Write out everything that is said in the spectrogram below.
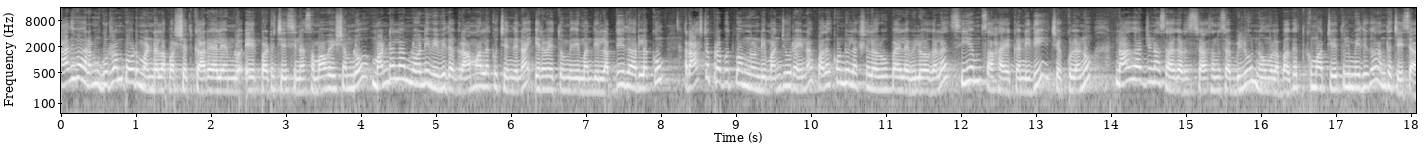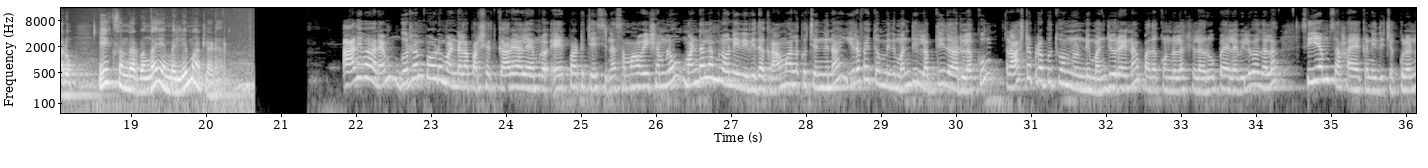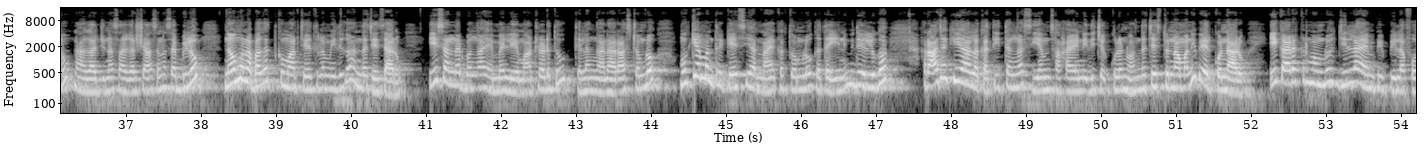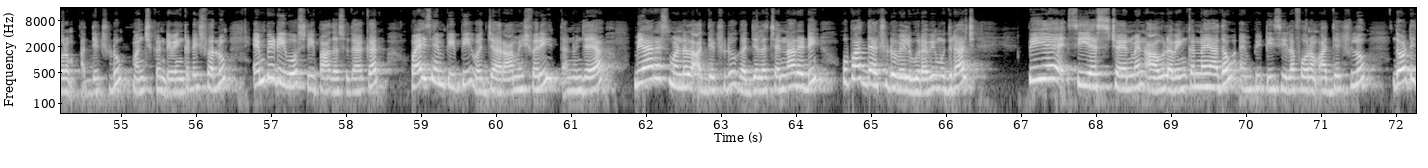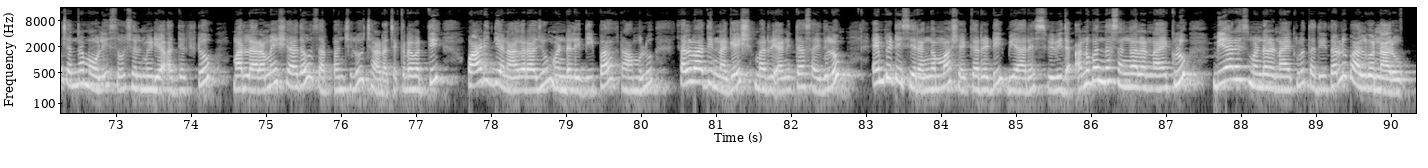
ఆదివారం గుర్రంపోడు మండల పరిషత్ కార్యాలయంలో ఏర్పాటు చేసిన సమావేశంలో మండలంలోని వివిధ గ్రామాలకు చెందిన ఇరవై తొమ్మిది మంది లబ్ధిదారులకు రాష్ట్ర ప్రభుత్వం నుండి మంజూరైన పదకొండు లక్షల రూపాయల విలువ గల సీఎం సహాయక నిధి చెక్కులను నాగార్జున సాగర్ శాసనసభ్యులు నోముల భగత్ కుమార్ చేతుల మీదుగా అందజేశారు ఈ సందర్భంగా ఎమ్మెల్యే మాట్లాడారు. ఆదివారం గుర్రంపోడు మండల పరిషత్ కార్యాలయంలో ఏర్పాటు చేసిన సమావేశంలో మండలంలోని వివిధ గ్రామాలకు చెందిన ఇరవై తొమ్మిది మంది లబ్ధిదారులకు రాష్ట్ర ప్రభుత్వం నుండి మంజూరైన పదకొండు లక్షల రూపాయల విలువ గల సీఎం సహాయక నిధి చెక్కులను నాగార్జున సాగర్ శాసనసభ్యులు నోముల భగత్ కుమార్ చేతుల మీదుగా అందజేశారు. ఈ సందర్భంగా ఎమ్మెల్యే మాట్లాడుతూ తెలంగాణ రాష్ట్రంలో ముఖ్యమంత్రి కేసీఆర్ నాయకత్వంలో గత ఎనిమిదేళ్ళుగా రాజకీయాలకు అతీతంగా సీఎం సహాయ నిధి చెక్కులను అందజేస్తున్నామని పేర్కొన్నారు. ఈ కార్యక్రమంలో జిల్లా ఎంపీపీల ఫోరం అధ్యక్షుడు Manchukanti Venkateswarlu MPDO Sripada Sudhakar vice MPP Vajja Rameshwari Dhanunjaya BRS మండల అధ్యక్షుడు గజ్జల చెన్నారెడ్డి ఉపాధ్యక్షుడు వెలుగు రవి ముదిరాజ్ పిఏసిఎస్ చైర్మన్ ఆవుల వెంకన్న యాదవ్ ఎంపీటీసీల ఫోరం అధ్యక్షులు దోటి చంద్రమౌళి సోషల్ మీడియా అధ్యక్షుడు మర్ల రమేష్ యాదవ్ సర్పంచులు చాడ చక్రవర్తి వాడిద్య నాగరాజు మండలి దీప రాములు సల్వాదిన్ నగేష్ మర్రి అనిత సైదులు ఎంపీటీసీ రంగమ్మ శేఖర్ రెడ్డి బీఆర్ఎస్ వివిధ అనుబంధ సంఘాల నాయకులు బీఆర్ఎస్ మండల నాయకులు తదితరులు పాల్గొన్నారు.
